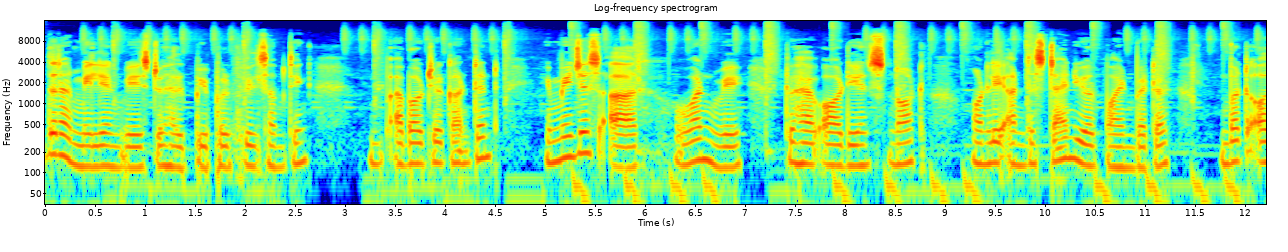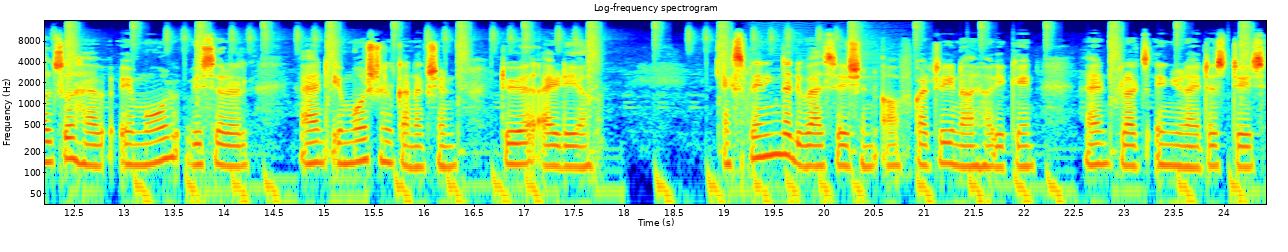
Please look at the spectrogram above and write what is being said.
There are million ways to help people feel something about your content. Images are one way to have audience not only understand your point better but also have a more visceral and emotional connection to your idea explaining the devastation of Katrina hurricane and floods in United States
